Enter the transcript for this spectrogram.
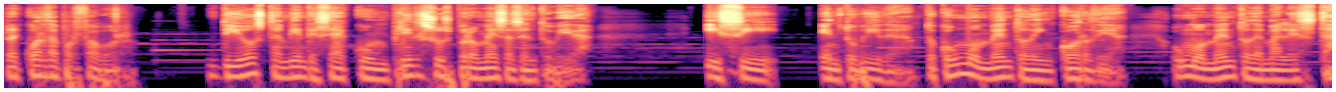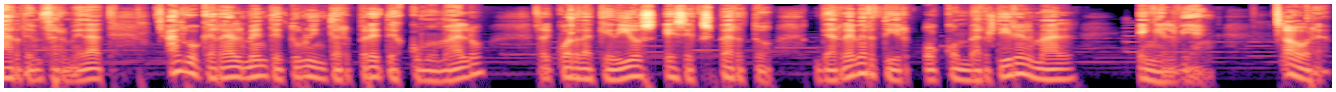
Recuerda por favor, Dios también desea cumplir sus promesas en tu vida. Y si en tu vida tocó un momento de incordia, un momento de malestar, de enfermedad, algo que realmente tú lo interpretes como malo, recuerda que Dios es experto de revertir o convertir el mal en el bien. Ahora,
